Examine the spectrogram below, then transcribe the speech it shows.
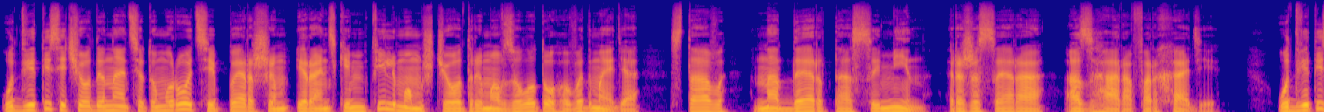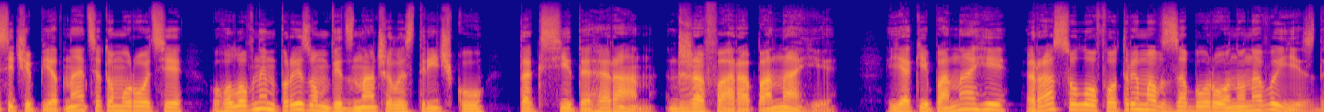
У 2011 році першим іранським фільмом, що отримав золотого ведмедя, став Надер та Семін режисера Азгара Фархаді. У 2015 році головним призом відзначили стрічку Таксі Тегеран Джафара Панагі. Як і Панагі, Расулов отримав заборону на виїзд,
